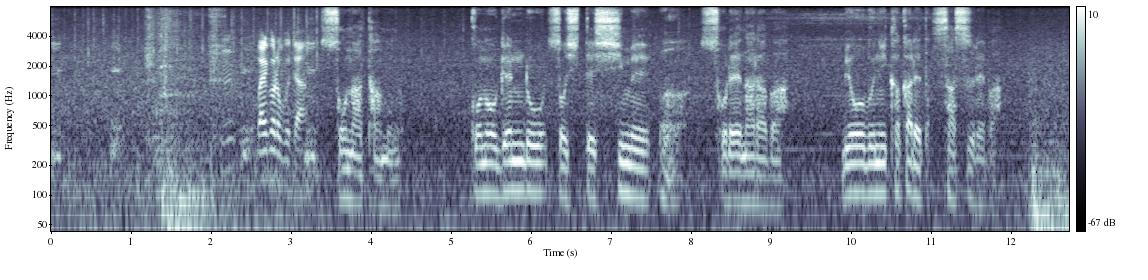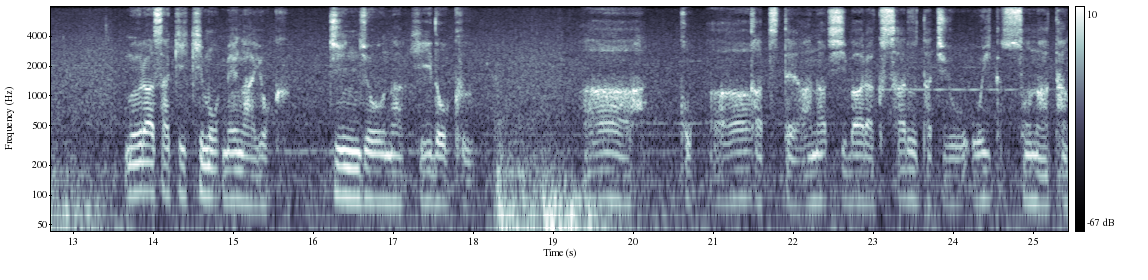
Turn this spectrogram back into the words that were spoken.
응? 말 걸어보자. 소나타무 この言動そして使命あそれならば屏風に書かれたさすれば紫肝目がよく尋常なひどく。ああこああかつてあなしばらく猿たちを追いかそなたが。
